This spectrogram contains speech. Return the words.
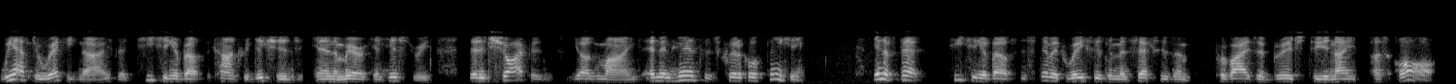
We have to recognize that teaching about the contradictions in American history, that it sharpens young minds and enhances critical thinking. In effect, teaching about systemic racism and sexism provides a bridge to unite us all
